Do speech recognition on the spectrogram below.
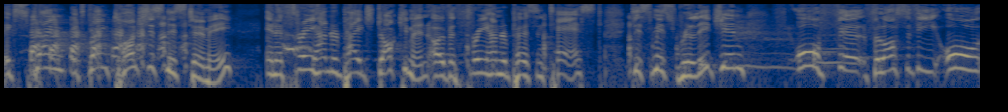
Explain, explain consciousness to me. In a 300 page document over 300 person test, dismiss religion, or phi- philosophy, or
